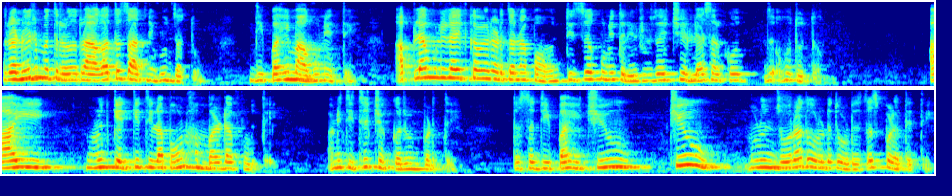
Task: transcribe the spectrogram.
रणवीर मात्र रागातच आत निघून जातो. दीपाही मागून येते. आपल्या मुलीला इतका वेळ रडताना पाहून तिचं कुणीतरी हृदय चिरल्यासारखं होत होतं. आई! म्हणून केतकी तिला पाहून हंबरडा फुडते आणि तिथे चक्कर येऊन पडते. तसं दीपाही चिव चिव म्हणून जोरात ओरडत ओरडतच पळत येते.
